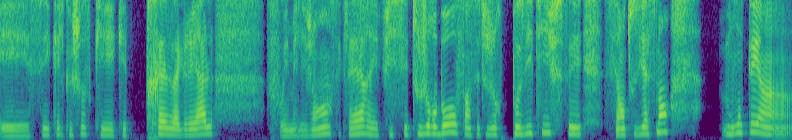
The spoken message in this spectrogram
et c'est quelque chose qui est, très agréable faut aimer les gens, c'est clair. Et puis c'est toujours beau, enfin c'est toujours positif, c'est c'est enthousiasmant. Monter un,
